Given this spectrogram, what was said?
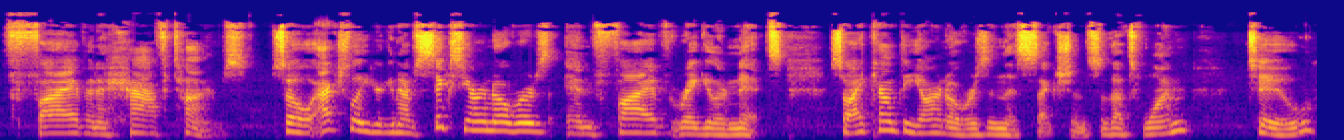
five and a half times. So actually you're going to have six yarn overs and five regular knits. So I count the yarn overs in this section. So that's one, two,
